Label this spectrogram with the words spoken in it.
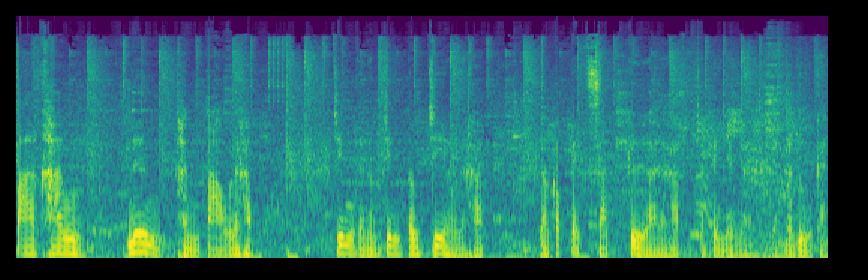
ปลาคังนึ่งหั่นเต่านะครับ จิ้มกับน้ำจิ้มเต้าเจี้ยวนะครับ แล้วก็เป็ดซัดเกลือนะครับ จะเป็นยังไงเดี๋ยวมาดูกัน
